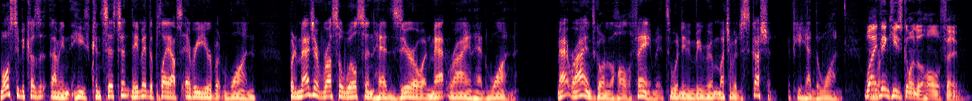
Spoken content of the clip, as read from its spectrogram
Mostly because I mean he's consistent. They made the playoffs every year but one. But imagine if Russell Wilson had zero and Matt Ryan had one. Matt Ryan's going to the Hall of Fame. It wouldn't even be much of a discussion if he had the one. Well, I think he's going to the Hall of Fame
